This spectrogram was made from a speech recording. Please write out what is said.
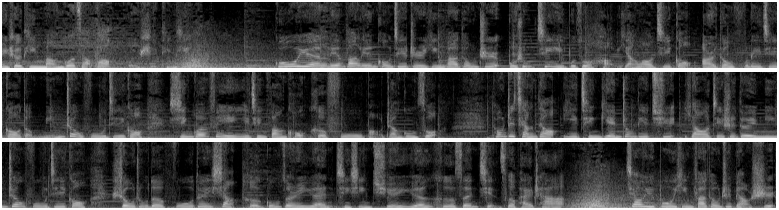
迎收听《芒果早报》，我是婷婷。国务院联防联控机制印发通知，部署进一步做好养老机构、儿童福利机构等民政服务机构新冠肺炎疫情防控和服务保障工作。通知强调，疫情严重地区要及时对民政服务机构收住的服务对象和工作人员进行全员核酸检测排查。教育部印发通知表示，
